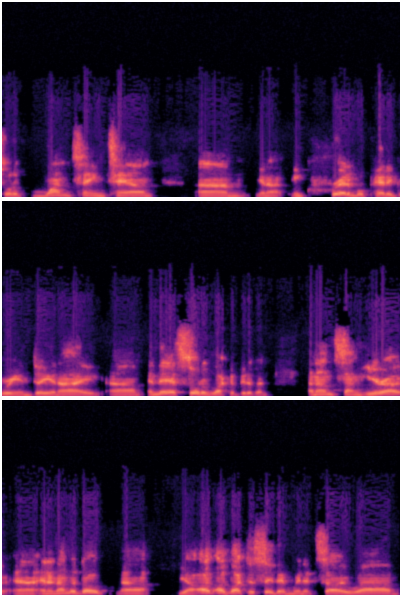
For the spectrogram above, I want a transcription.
sort of one team town. Um, you know, incredible pedigree and DNA, um, and they're sort of like a bit of an, an unsung hero uh, and an underdog. Uh, yeah, I'd, I'd, like to see them win it. So um,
